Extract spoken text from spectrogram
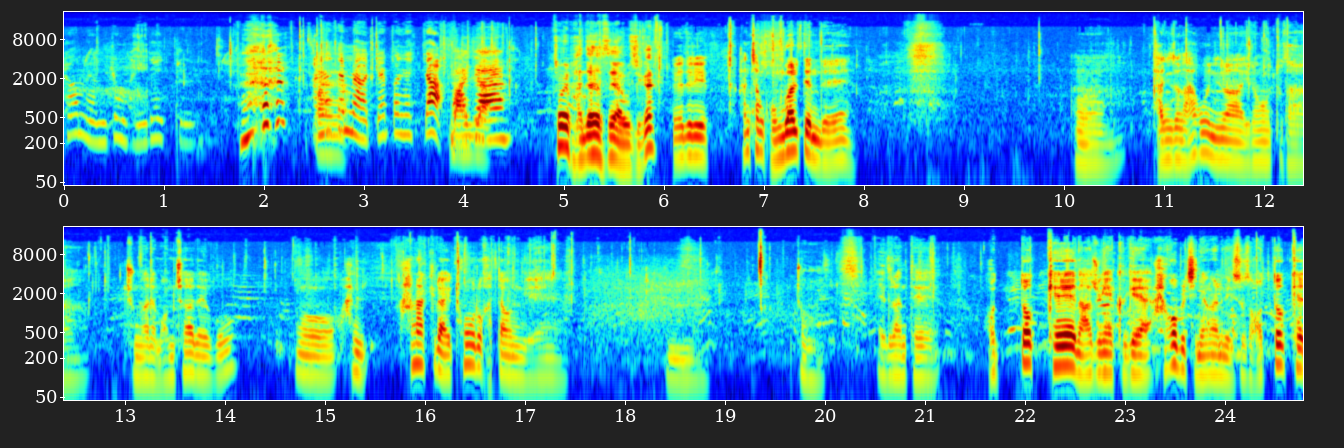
처음에 엄청 반대했길래. 안 했으면 어쩔 뻔했어. 맞아. 처음에 반대하셨어요 아버지가? 애들이 한참 공부할 때인데 어, 다니던 학원이나 이런 것도 다 중간에 멈춰야 되고 어, 한, 한 학기를 아예 통으로 갔다 오는 게 음, 좀 애들한테 어떻게 나중에 그게 학업을 진행하는 데 있어서 어떻게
